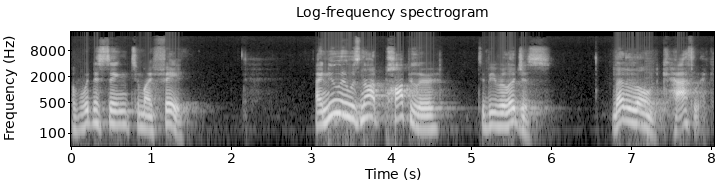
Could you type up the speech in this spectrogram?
of witnessing to my faith. I knew it was not popular to be religious, let alone Catholic.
